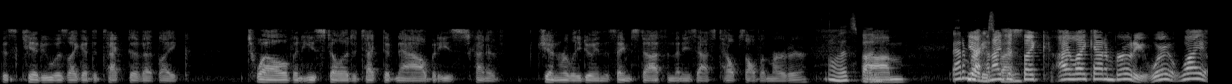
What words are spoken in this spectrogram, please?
this kid who was like a detective at like 12 and he's still a detective now, but he's kind of generally doing the same stuff and then he's asked to help solve a murder. Oh, that's fun. Um, Adam yeah, Brody's and I fun. just like I like Adam Brody. Where why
